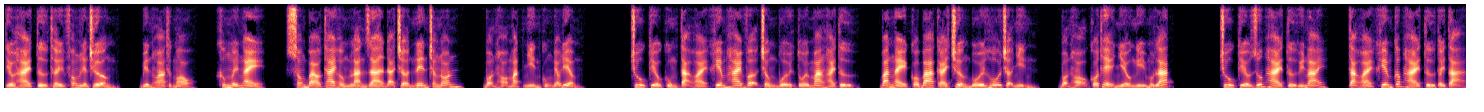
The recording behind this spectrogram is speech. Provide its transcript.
Tiểu hai tử thấy phong liền trường, biến hóa thực mau, không mấy ngày, song bào thai hồng làn da đã trở nên trắng nõn, bọn họ mặt nhìn cũng béo điểm. Chu Kiều cùng Tạ Hoài Khiêm hai vợ chồng buổi tối mang hài tử, ban ngày có ba cái trưởng bối hỗ trợ nhìn, bọn họ có thể nhiều nghỉ một lát. Chu Kiều giúp hải tử uy mãi, tạ hoài khiêm cấp hải tử tẩy tã,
